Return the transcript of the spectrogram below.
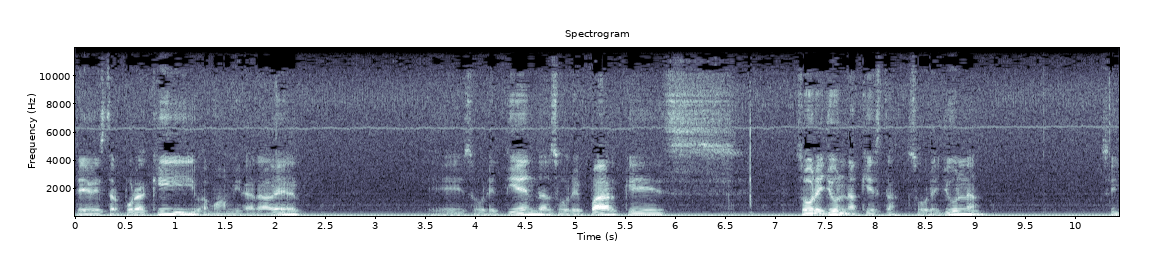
debe estar por aquí. Vamos a mirar a ver. Eh, sobre tiendas, sobre parques. Sobre Joomla, aquí está. Sobre Joomla. ¿Sí?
